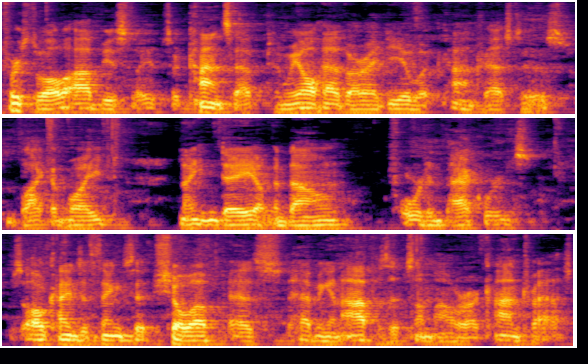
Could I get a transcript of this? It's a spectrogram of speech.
first of all, obviously, it's a concept, and we all have our idea what contrast is black and white, night and day, up and down, forward and backwards. There's all kinds of things that show up as having an opposite somehow or a contrast.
